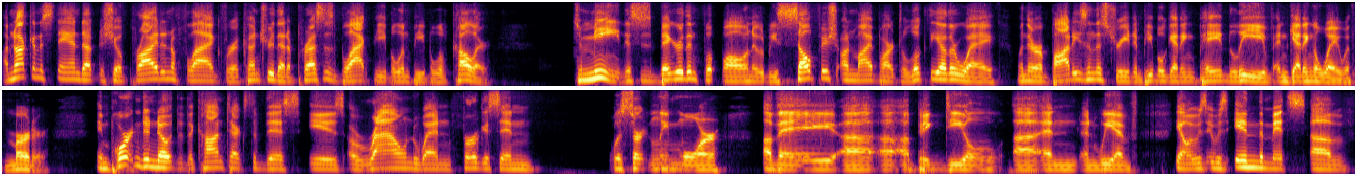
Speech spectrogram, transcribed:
i'm not going to stand up to show pride in a flag for a country that oppresses black people and people of color to me this is bigger than football and it would be selfish on my part to look the other way when there are bodies in the street and people getting paid leave and getting away with murder important to note that the context of this is around when ferguson was certainly more of a uh, a, big deal, uh, and and we have you know it was it was in the midst of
